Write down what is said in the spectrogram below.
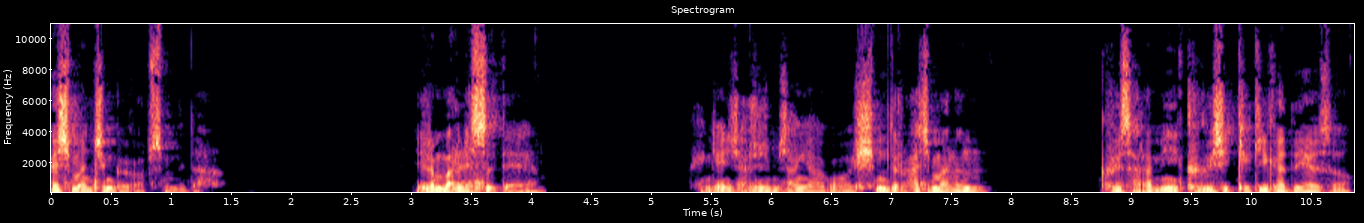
회심한 증거가 없습니다. 이런 말을 했을 때, 굉장히 자존심 상해하고 힘들어 하지만은, 그 사람이 그것이 계기가 되어서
